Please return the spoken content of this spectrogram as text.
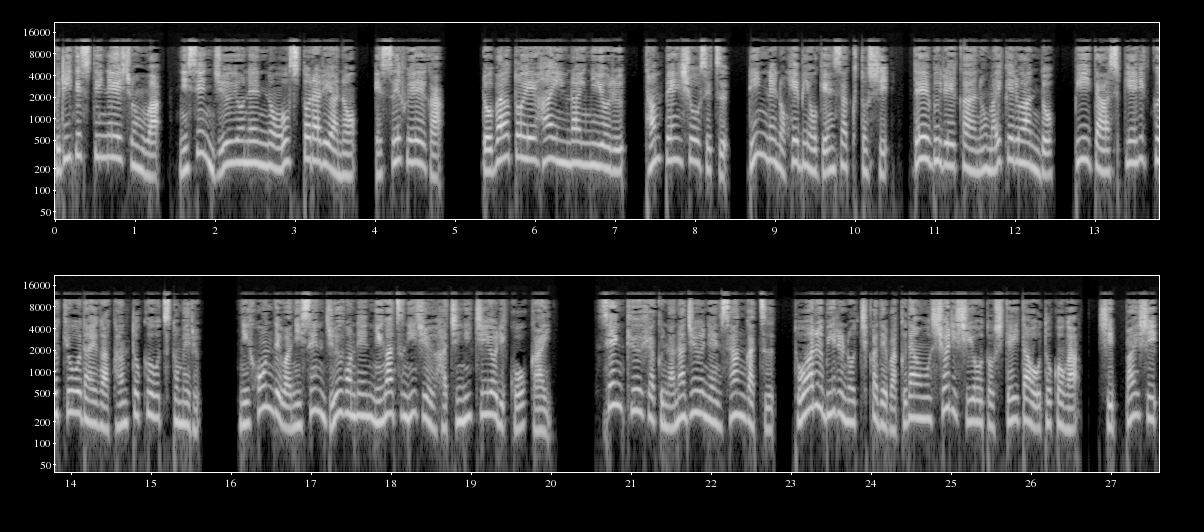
プリデスティネーションは2014年のオーストラリアの SF 映画、ロバート・ A・ハインラインによる短編小説、輪廻の蛇を原作とし、デイブレイカーのマイケル・ピーター・スピエリッグ兄弟が監督を務める。日本では2015年2月28日より公開。1970年3月、とあるビルの地下で爆弾を処理しようとしていた男が失敗し、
